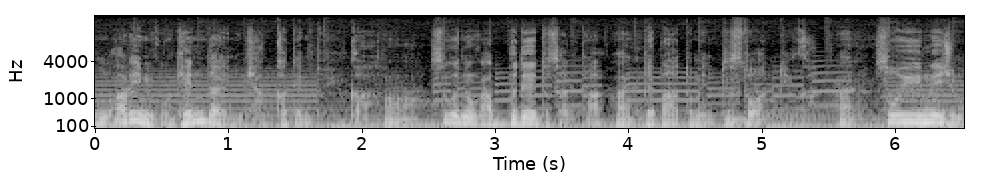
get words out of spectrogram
もうある意味こう現代の百貨店というかあすごいなんかアップデートされたはい。デパートメントストアっていうか、あはい。そういうイメージも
